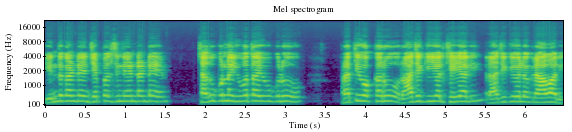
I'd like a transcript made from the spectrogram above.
ఎందుకంటే నేను చెప్పాల్సింది ఏంటంటే చదువుకున్న యువత యువకులు ప్రతి ఒక్కరూ రాజకీయాలు చేయాలి. రాజకీయాల్లోకి రావాలి.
